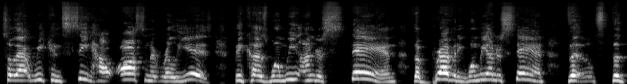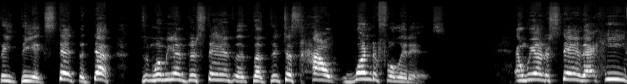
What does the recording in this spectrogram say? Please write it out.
so that we can see how awesome it really is. Because when we understand the brevity, when we understand the, the, the, the extent, the depth, when we understand the, the, the, just how wonderful it is, and we understand that He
